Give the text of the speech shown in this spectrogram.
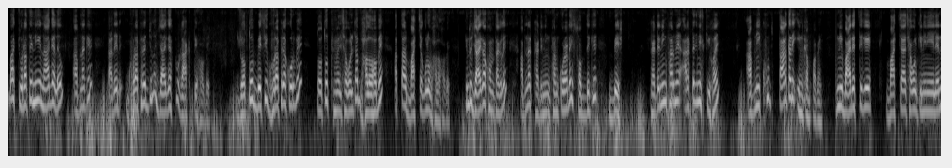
বা চোরাতে নিয়ে না গেলেও আপনাকে তাদের ঘোরাফেরার জন্য জায়গা একটু রাখতে হবে। যত বেশি ঘোরাফেরা করবে তত ফিমেল ছাগলটা ভালো হবে আর তার বাচ্চাগুলো ভালো হবে। কিন্তু জায়গা কম থাকলে আপনার ফ্যাটেনিং ফার্ম করাটাই সব থেকে বেস্ট ফ্যাটেনিং ফার্মে আরেকটা জিনিস কী হয়? আপনি খুব তাড়াতাড়ি ইনকাম পাবেন। আপনি বাইরের থেকে বাচ্চা ছাগল কিনে নিয়ে এলেন,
